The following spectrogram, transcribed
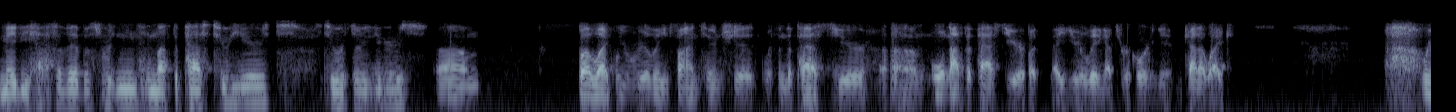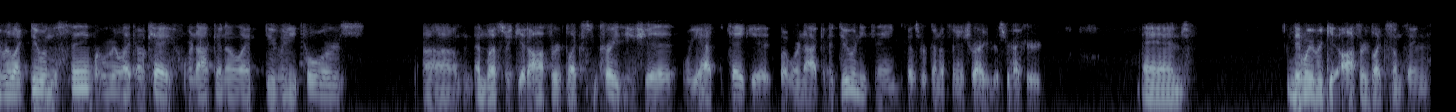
maybe half of it was written in like the past two years, two or three years. Um, but like we really fine tuned shit within the past year. Um, well, not the past year, but a year leading up to recording it. Kind of like we were like doing this thing where we were like, okay, we're not gonna like do any tours um, unless we get offered like some crazy shit. We have to take it, but we're not gonna do anything because we're gonna finish writing this record. And then we would get offered like something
